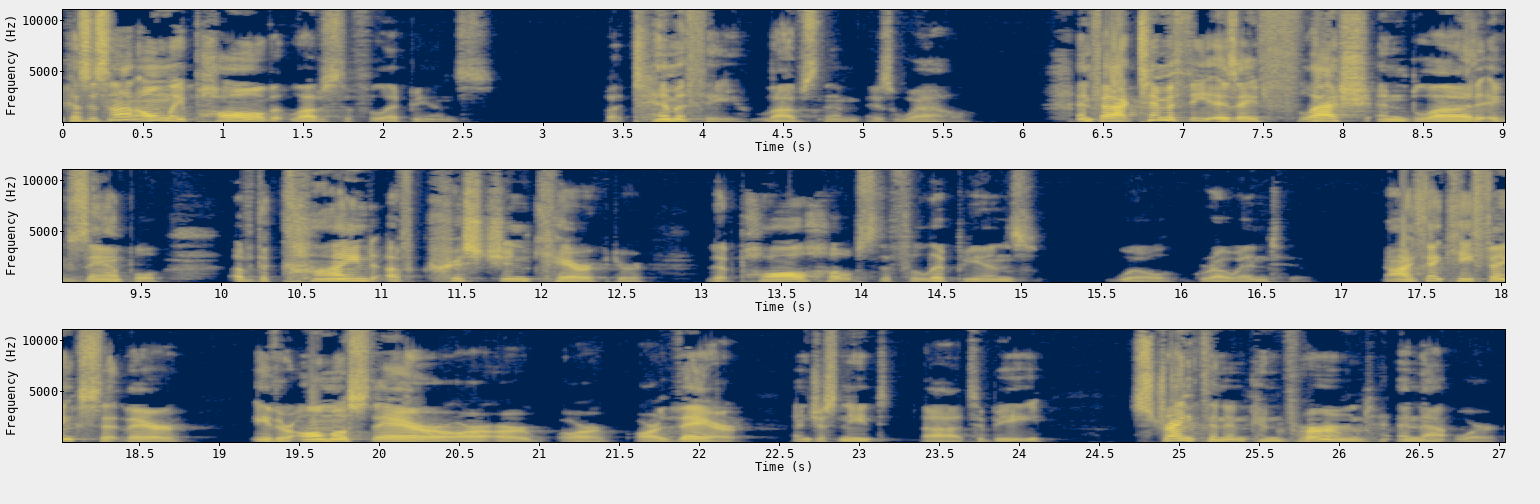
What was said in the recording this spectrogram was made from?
Because it's not only Paul that loves the Philippians, but Timothy loves them as well. In fact, Timothy is a flesh and blood example of the kind of Christian character that Paul hopes the Philippians will grow into. Now, I think he thinks that they're either almost there or, or, or, or there and just need uh, to be strengthened and confirmed in that work.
